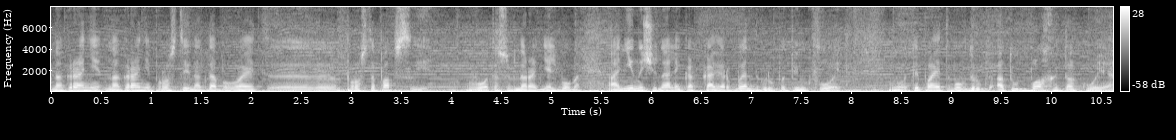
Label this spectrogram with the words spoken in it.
на грани, на грани просто иногда бывает э, просто попсы. Вот, особенно ранние альбомы. Они начинали как кавер-бенд группы Pink Floyd. Вот, и поэтому вдруг, а тут бах и такое.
